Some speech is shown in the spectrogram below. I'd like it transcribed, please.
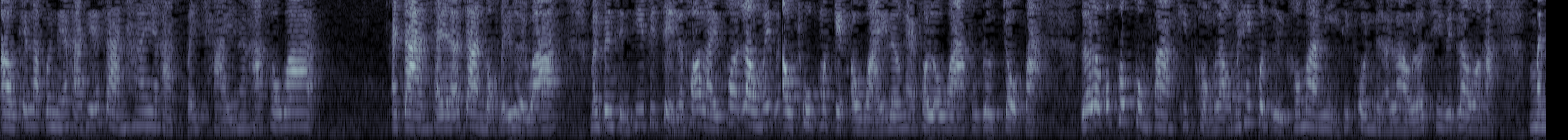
เอาเคล็ดลับวันนี้ค่ะที่อาจารย์ให้อะค่ะไปใช้นะคะ เพราะว่าอาจารย์ใช้แล้วอาจารย์บอกได้เลยว่า มันเป็นสิ่งที่พิเศษแล้วเพราะอะไรเพราะเราไม่เอาทุกข์มาเก็บเอาไว้แล้วไงพอเราวางปุ๊บเราจบอะ แล้วเราก็ควบคุมความคิดของเราไม่ให้คนอื่นเข้ามามีอิทธิพลเหนือเรา แล้วชีวิตเราอะค่ะ มัน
